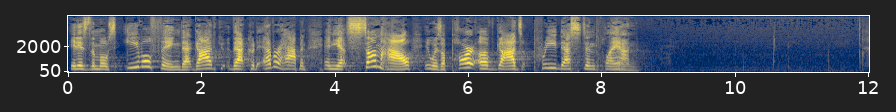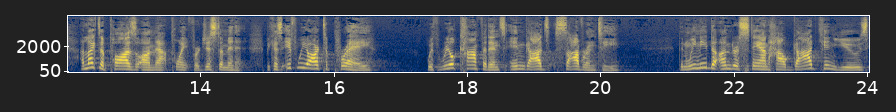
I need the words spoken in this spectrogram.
It is the most evil thing that God that could ever happen, and yet somehow it was a part of God's predestined plan. I'd like to pause on that point for just a minute because if we are to pray with real confidence in God's sovereignty, then we need to understand how God can use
